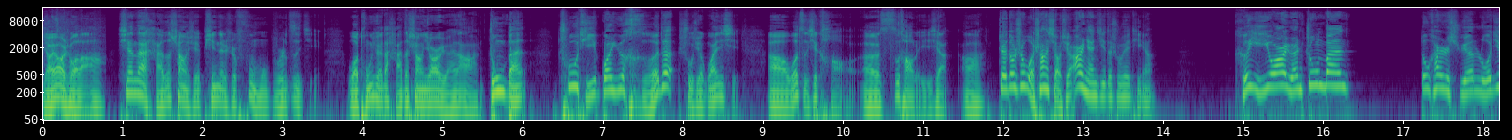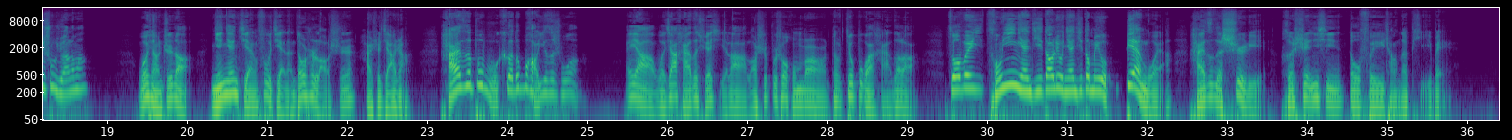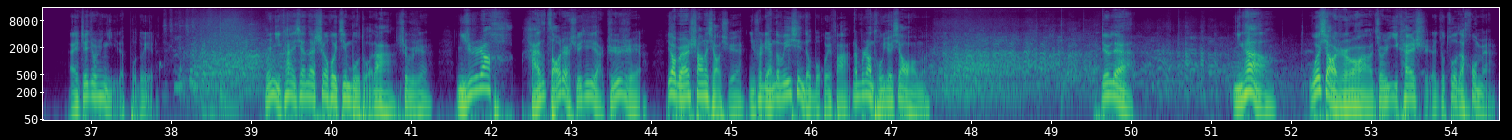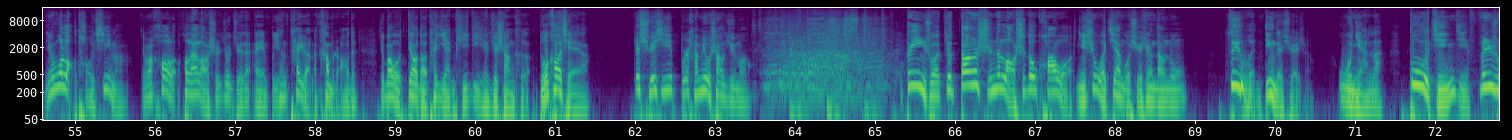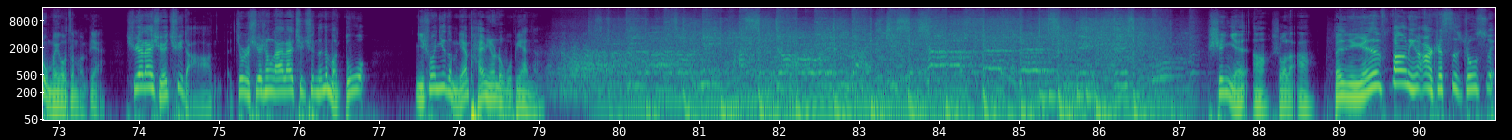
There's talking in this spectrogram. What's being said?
瑶瑶说了啊，现在孩子上学拼的是父母，不是自己。我同学的孩子上幼儿园啊，中班出题关于和的数学关系啊，我仔细考呃思考了一下啊，这都是我上小学二年级的数学题啊，可以幼儿园中班都开始学逻辑数学了吗？我想知道年年减负减的都是老师还是家长？孩子不补课都不好意思说，哎呀，我家孩子学习了，老师不收红包，都就不管孩子了。作为从一年级到六年级都没有变过呀，孩子的视力和身心都非常的疲惫，哎，这就是你的不对了。不是，你看现在社会进步多大，是不是？你就是让孩子早点学习一点知识呀，要不然上了小学，你说连个微信都不会发，那不让同学笑话吗？对不对？你看啊。我小时候啊，就是一开始就坐在后面，因为我老淘气嘛，对吧？后后来老师就觉得，哎，不行，太远了，看不着的，就把我调到他眼皮底下去上课，多靠前呀！这学习不是还没有上去吗？我跟你说，就当时那老师都夸我，你是我见过学生当中最稳定的学生，五年了，不仅仅分数没有怎么变，学来学去的啊，就是学生来来去去的那么多，你说你怎么连排名都不变呢？申言啊，说了啊，本人芳龄二十四周岁，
